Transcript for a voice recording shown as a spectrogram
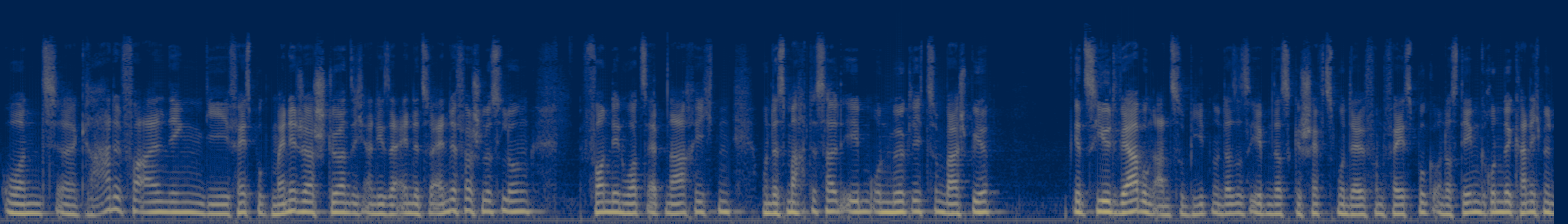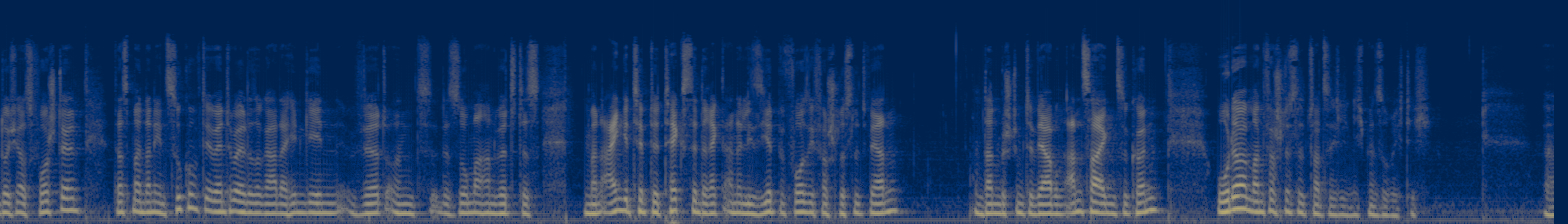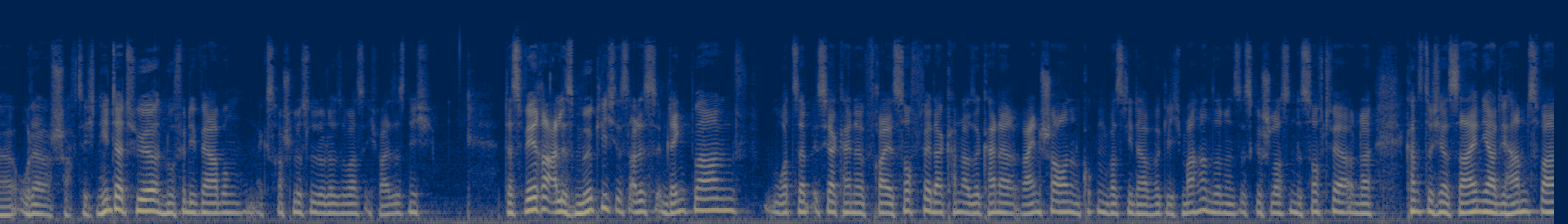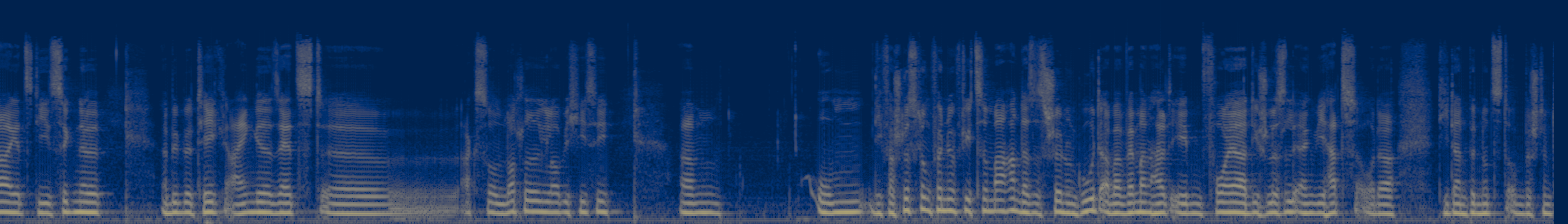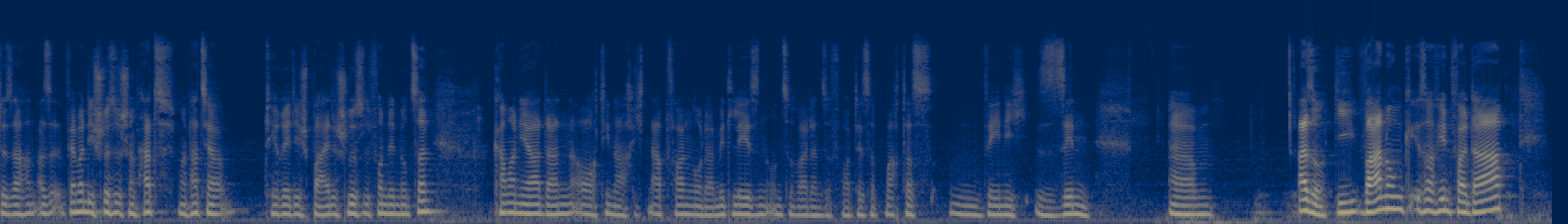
Und äh, gerade vor allen Dingen die Facebook-Manager stören sich an dieser Ende-zu-Ende-Verschlüsselung von den WhatsApp-Nachrichten und das macht es halt eben unmöglich, zum Beispiel gezielt Werbung anzubieten. Und das ist eben das Geschäftsmodell von Facebook. Und aus dem Grunde kann ich mir durchaus vorstellen, dass man dann in Zukunft eventuell sogar dahin gehen wird und das so machen wird, dass man eingetippte Texte direkt analysiert, bevor sie verschlüsselt werden, um dann bestimmte Werbung anzeigen zu können. Oder man verschlüsselt tatsächlich nicht mehr so richtig. Äh, oder schafft sich eine Hintertür nur für die Werbung, ein extra Schlüssel oder sowas. Ich weiß es nicht. Das wäre alles möglich, ist alles im Denkbaren. WhatsApp ist ja keine freie Software, da kann also keiner reinschauen und gucken, was die da wirklich machen, sondern es ist geschlossene Software und da kann es durchaus sein, ja, die haben zwar jetzt die Signal-Bibliothek eingesetzt, äh, Axolotl, glaube ich, hieß sie, ähm, um die Verschlüsselung vernünftig zu machen. Das ist schön und gut, aber wenn man halt eben vorher die Schlüssel irgendwie hat oder die dann benutzt, um bestimmte Sachen, also wenn man die Schlüssel schon hat, man hat ja theoretisch beide Schlüssel von den Nutzern, kann man ja dann auch die Nachrichten abfangen oder mitlesen und so weiter und so fort. Deshalb macht das wenig Sinn. Ähm, also, die Warnung ist auf jeden Fall da.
